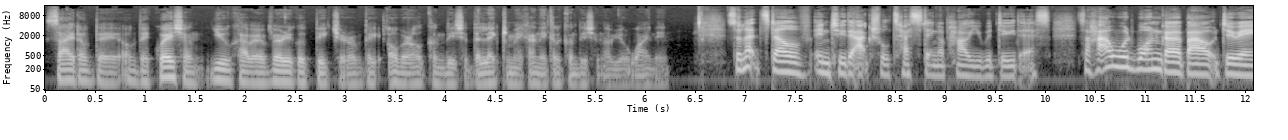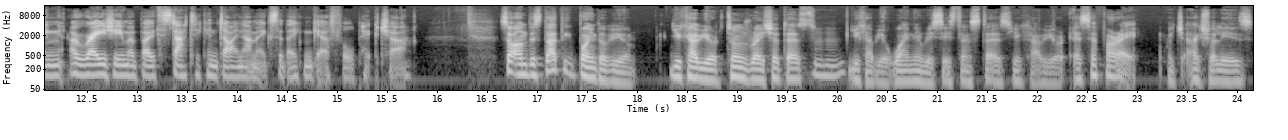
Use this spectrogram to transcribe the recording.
side of the of the equation, you have a very good picture of the overall condition, the electromechanical condition of your winding. So let's delve into the actual testing of how you would do this. So how would one go about doing a regime of both static and dynamic so they can get a full picture? So on the static point of view, you have your turns ratio test, mm-hmm. you have your winding resistance test, you have your SFRA, which actually is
